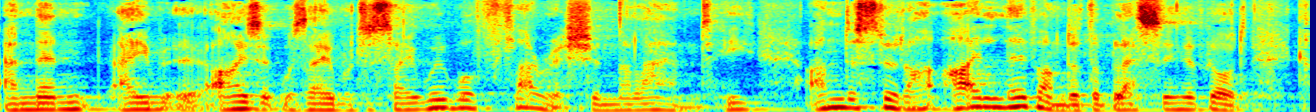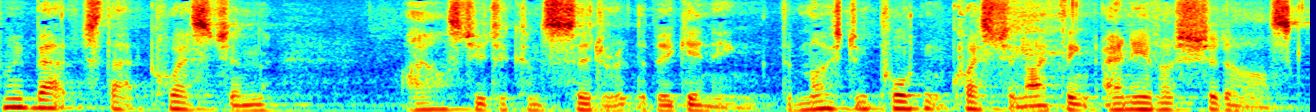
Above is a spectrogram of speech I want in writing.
And then Isaac was able to say, We will flourish in the land. He understood, I live under the blessing of God. Coming back to that question, I asked you to consider at the beginning the most important question I think any of us should ask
